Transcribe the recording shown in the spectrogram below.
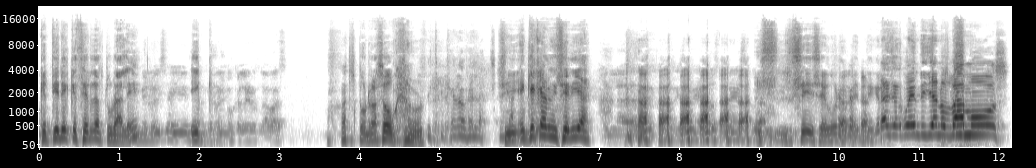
Que tiene que ser natural, Y ¿eh? Me lo hice ahí en Y- San Jerónimo. Pues con razón, cabrón. Sí. ¿En qué carnicería? En la de carnicería Los Tres, güey. Sí, seguramente. Gracias, Wendy, ya nos vamos.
